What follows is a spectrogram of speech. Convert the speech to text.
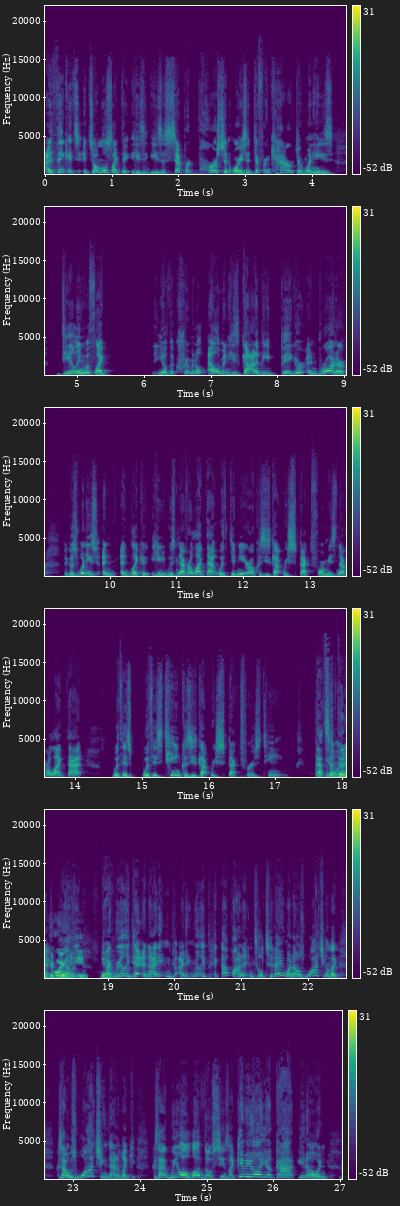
I think it's it's almost like the, he's he's a separate person or he's a different character when he's dealing with like you know the criminal element he's got to be bigger and broader because when he's and, and like he was never like that with De Niro because he's got respect for him he's never like that with his with his team because he's got respect for his team That's You a know, good and I point. really- Yeah. I really did, and I didn't. I didn't really pick up on it until today when I was watching. I'm like, because I was watching that. I'm like, because I we all love those scenes. Like, give me all you got, you know. And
